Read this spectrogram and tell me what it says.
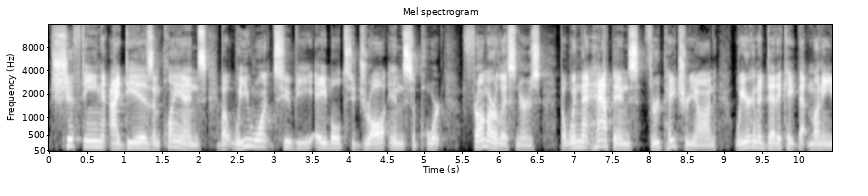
shifting ideas and plans. But we want to be able to draw in support from our listeners. But when that happens through Patreon, we are going to dedicate that money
